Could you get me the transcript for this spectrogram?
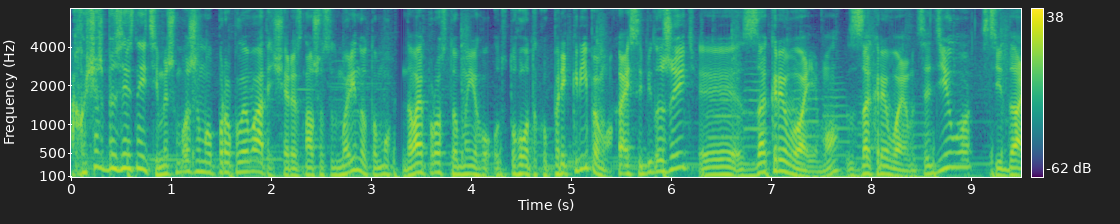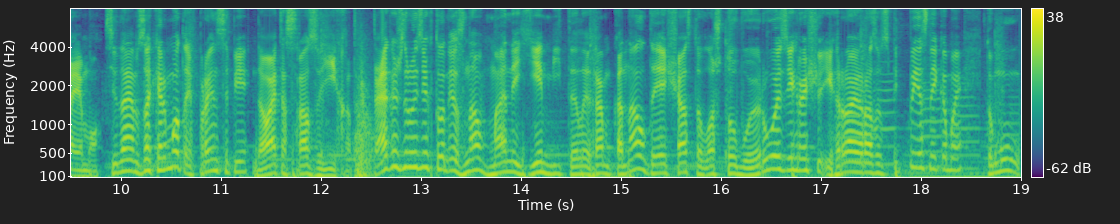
А хоча ж без різниці, ми ж можемо пропливати через нашу субмарину, тому давай просто ми його от того таку прикріпимо. Хай собі лежить. Е, закриваємо. Закриваємо це діло. Сідаємо. Сідаємо за кермо, та й в принципі, давайте сразу їхати. Також, друзі, хто не знав, в мене є мій телеграм-канал, де я часто влаштовую розіграші і граю разом з підписниками. Тому,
